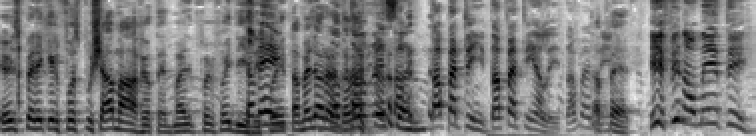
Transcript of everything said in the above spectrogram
Eu esperei que ele fosse puxar a Marvel, Ted, mas foi, foi Disney. Também. Foi, tá melhorando, tá melhorando. pensando. Tá pertinho, tá pertinho ali, tá pertinho. Tá perto. E finalmente,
